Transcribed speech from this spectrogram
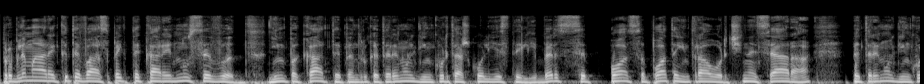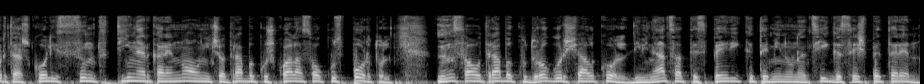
Problema are câteva aspecte care nu se văd. Din păcate, pentru că terenul din curtea școlii este liber, se po- să poată intra oricine seara pe terenul din curtea școlii. Sunt tineri care nu au nicio treabă cu școala sau cu sportul, însă au treabă cu droguri și alcool. Dimineața te sperii câte minunății găsești pe teren.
